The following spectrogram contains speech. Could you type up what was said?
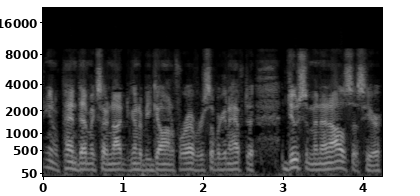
you know pandemics are not going to be gone forever, so we're going to have to do some analysis here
